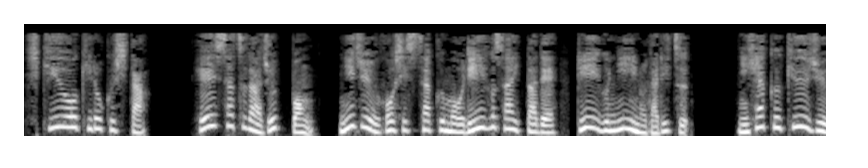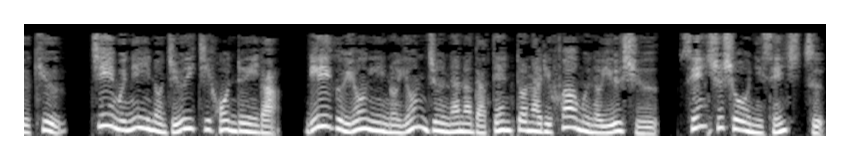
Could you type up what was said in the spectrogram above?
支給を記録した。併殺打10本、25失策もリーグ最多で、リーグ2位の打率。299、チーム2位の11本塁打、リーグ4位の47打点となりファームの優秀、選手賞に選出。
